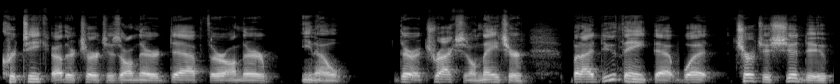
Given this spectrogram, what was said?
critique other churches on their depth or on their, you know, their attractional nature. But I do think that what churches should do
